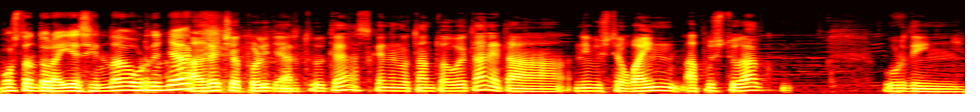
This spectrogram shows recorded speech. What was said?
bostantora ezin da urdinak. Aldetxo politia hartu dute, azkenengo tanto hauetan, eta nik uste guain apustuak urdin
